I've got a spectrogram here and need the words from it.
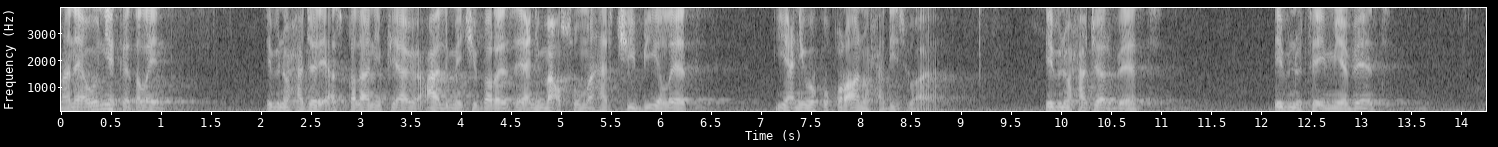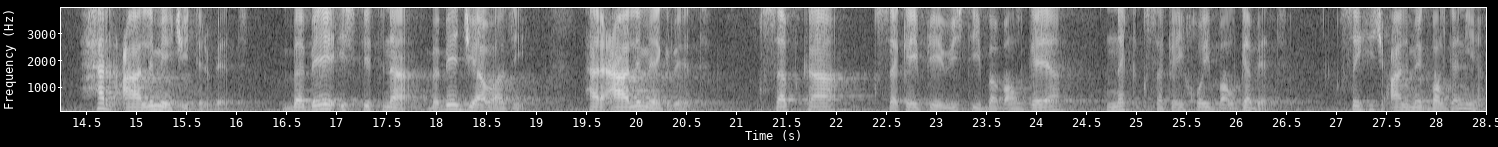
مانای ئەوە نییە کە دەڵێن ابن حەجەری ئەسقلانی پیاوی عالمێکی بەڕێزە ینی مەعسوومە هەرچی بیڵێت یعنی وەکو قورآن و حەدیث وایە ابن حەجەر بێت ابن تەیمیە بێت هەر عالمێکی تر بێت بەبێ ئیسیتنا بەبێ جیاوازی هەر عالمێک بێت قسە بکە قسەکەی پێویستی بە بەڵگەیە نەک قسەکەی خۆی بەڵگە بێت قسەی هیچ عالمێک بەڵگە نییە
